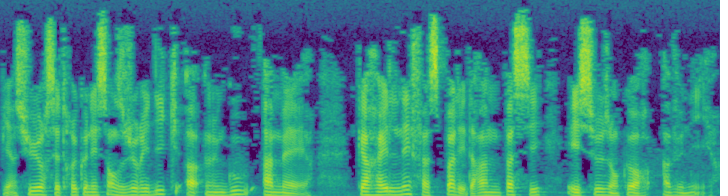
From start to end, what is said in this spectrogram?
Bien sûr, cette reconnaissance juridique a un goût amer, car elle n'efface pas les drames passés et ceux encore à venir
